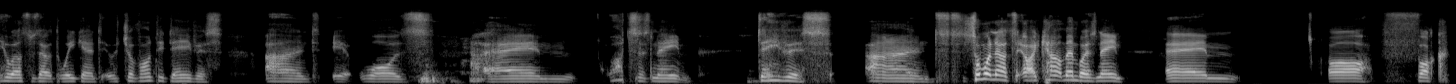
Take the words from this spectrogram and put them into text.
who else was out at the weekend? It was Gervonta Davis, and it was um, what's his name? Davis and someone else. I can't remember his name. Um, oh fuck.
